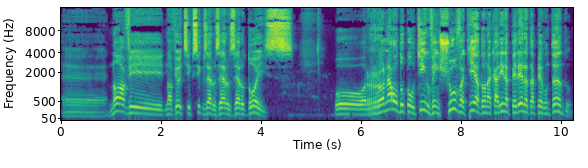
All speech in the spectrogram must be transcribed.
É, 998550002. O Ronaldo Coutinho, vem chuva aqui, a dona Karina Pereira está perguntando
